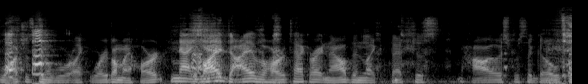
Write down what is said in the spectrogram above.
watch that's gonna like worry about my heart. Not if yet. I die of a heart attack right now, then like that's just how I was supposed to go. Goodbye.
